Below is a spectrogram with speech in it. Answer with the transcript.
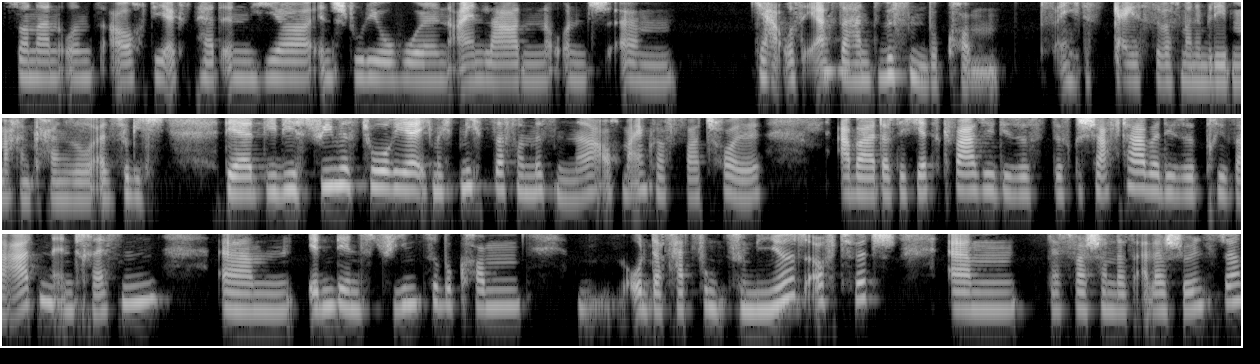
sondern uns auch die ExpertInnen hier ins Studio holen, einladen und ähm, ja, aus erster mhm. Hand Wissen bekommen das ist eigentlich das Geilste, was man im Leben machen kann. So, also wirklich der die die Stream-Historie. Ich möchte nichts davon missen. Ne, auch Minecraft war toll, aber dass ich jetzt quasi dieses das geschafft habe, diese privaten Interessen ähm, in den Stream zu bekommen und das hat funktioniert auf Twitch. Ähm, das war schon das Allerschönste.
